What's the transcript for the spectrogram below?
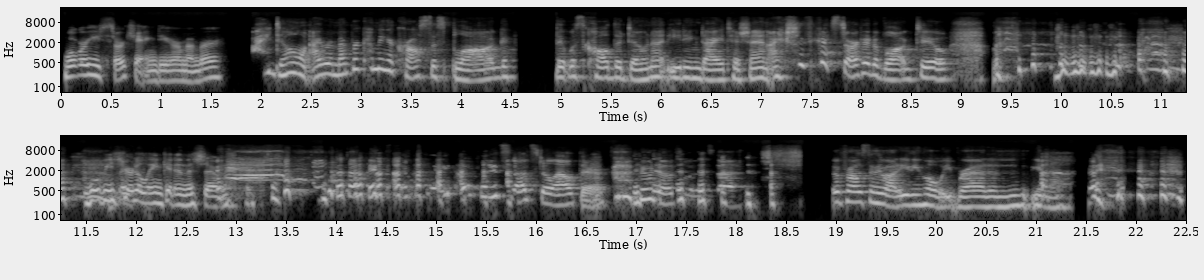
What were you searching? Do you remember? I don't. I remember coming across this blog that was called The Donut Eating Dietitian. I actually think I started a blog too. we'll be sure to link it in the show. Hopefully, it's not still out there. Who knows what it's done? They're probably thinking about eating whole wheat bread and, you know.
